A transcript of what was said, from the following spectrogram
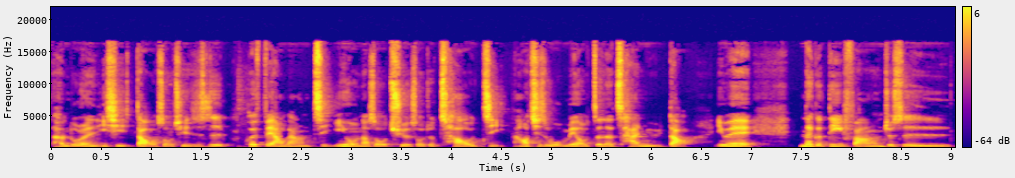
很多人一起到的时候，其实是会非常非常挤。因为我那时候去的时候就超挤，然后其实我没有真的参与到，因为那个地方就是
